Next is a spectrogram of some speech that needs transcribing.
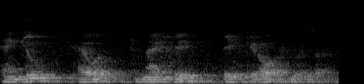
Thank you. Have a nice day. Take care of yourself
